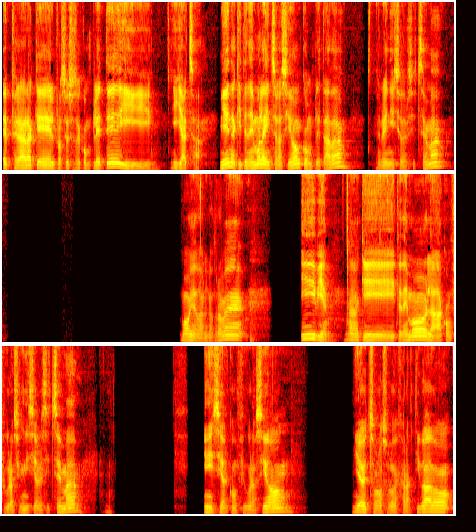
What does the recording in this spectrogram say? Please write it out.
esperar a que el proceso se complete y ya está. Bien, aquí tenemos la instalación completada, el reinicio del sistema. Voy a darle otra vez. Y bien, aquí tenemos la configuración inicial del sistema. Iniciar configuración. Y esto lo suelo dejar activado.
